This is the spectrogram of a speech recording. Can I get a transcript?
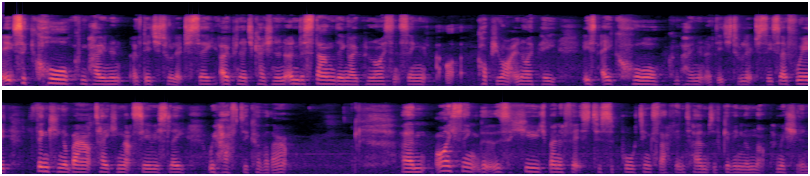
it's a core component of digital literacy, open education and understanding open licensing, uh, copyright and IP is a core component of digital literacy. So if we're thinking about taking that seriously, we have to cover that. Um, I think that there's huge benefits to supporting staff in terms of giving them that permission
